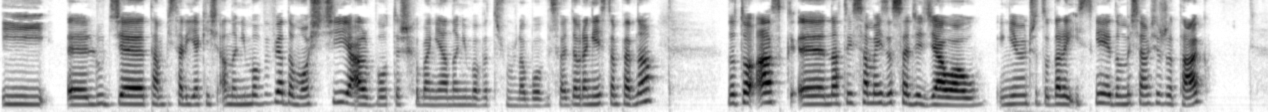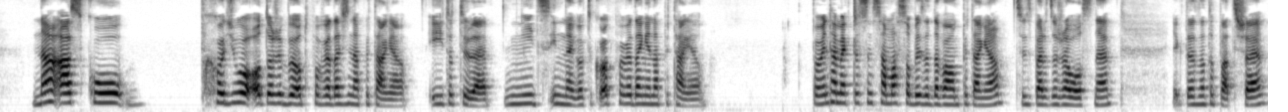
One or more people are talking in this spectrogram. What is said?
i y, ludzie tam pisali jakieś anonimowe wiadomości, albo też chyba nie anonimowe też można było wysłać. Dobra, nie jestem pewna. No to Ask y, na tej samej zasadzie działał i nie wiem, czy to dalej istnieje, domyślam się, że tak. Na Asku chodziło o to, żeby odpowiadać na pytania. I to tyle. Nic innego, tylko odpowiadanie na pytania. Pamiętam, jak czasem sama sobie zadawałam pytania, co jest bardzo żałosne, jak teraz na to patrzę.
